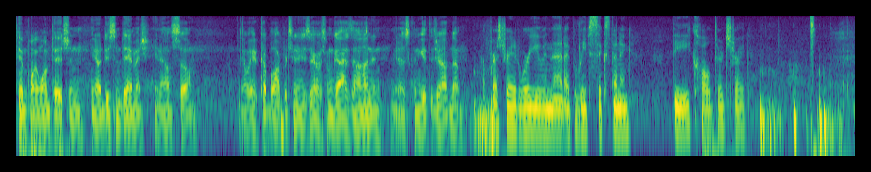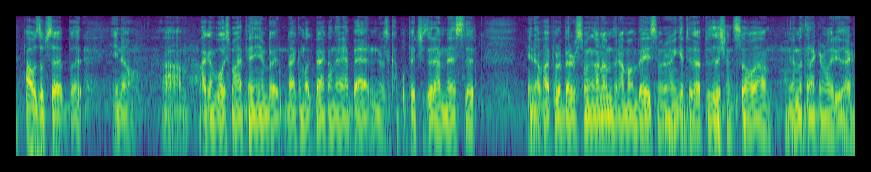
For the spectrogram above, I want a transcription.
pinpoint one pitch and, you know, do some damage, you know. So, you know, we had a couple opportunities there with some guys on and, you know, just couldn't get the job done. Frustrated were you in that, I believe, sixth inning, the called third strike? I was upset, but, you know, um, I can voice my opinion, but I can look back on that at bat, and there's a couple pitches that I missed that, you know, if I put a better swing on them, then I'm on base, and we don't even get to that position. So, uh, you know, nothing I can really do there.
